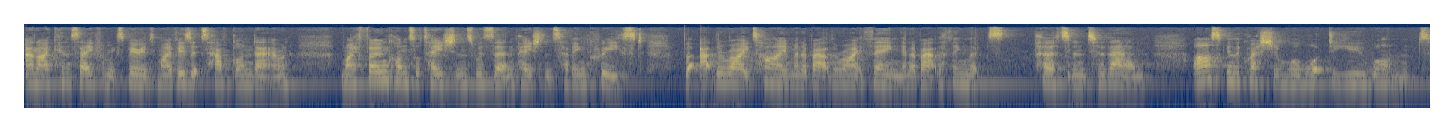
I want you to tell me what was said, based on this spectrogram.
And I can say from experience, my visits have gone down. My phone consultations with certain patients have increased, but at the right time and about the right thing and about the thing that's pertinent to them. Asking the question, well, what do you want,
